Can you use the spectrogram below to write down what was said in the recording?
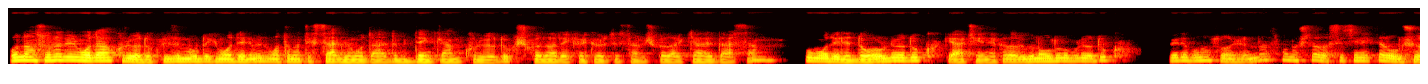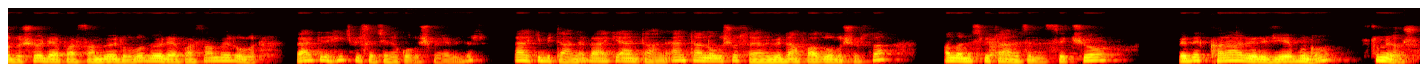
Ondan sonra bir model kuruyorduk. Bizim buradaki modelimiz matematiksel bir modeldi. Bir denklem kuruyorduk. Şu kadar ekmek üretirsem, şu kadar kar edersem. Bu modeli doğruluyorduk. Gerçeğe ne kadar uygun olduğunu buluyorduk. Ve de bunun sonucunda sonuçta da seçenekler oluşuyordu. Şöyle yaparsam böyle olur, böyle yaparsam böyle olur. Belki de hiçbir seçenek oluşmayabilir. Belki bir tane, belki en tane. En tane oluşursa yani birden fazla oluşursa analist bir tanesini seçiyor ve de karar vericiye bunu sunuyor.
